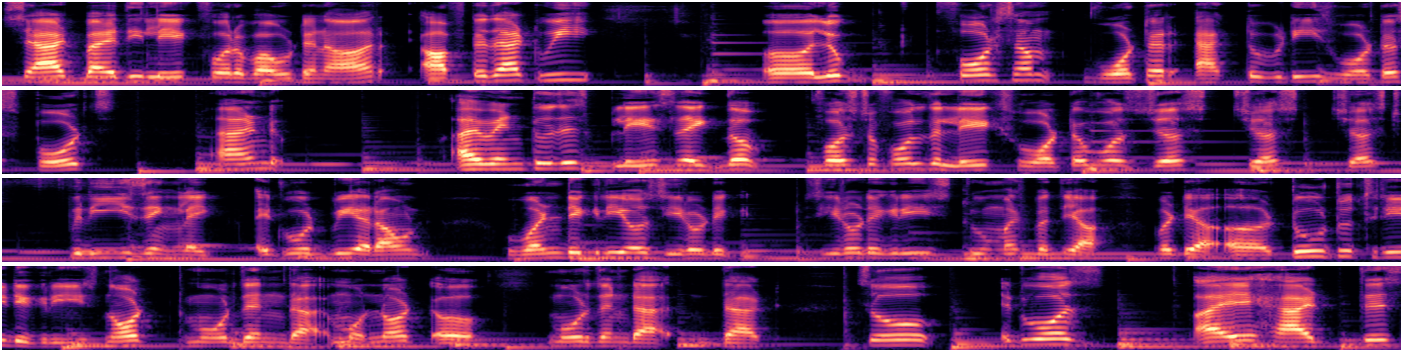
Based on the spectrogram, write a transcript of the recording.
sat by the lake for about an hour. After that we uh, looked for some water activities water sports. And i went to this place like the first of all the lake's water was just just just freezing. Like it would be around 1 degree or 0 degree 0 degrees too much but yeah but yeah uh, 2 to 3 degrees not more than that more, not uh, more than that that. So it was i had this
